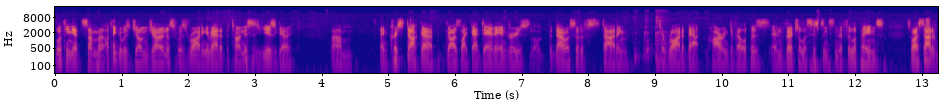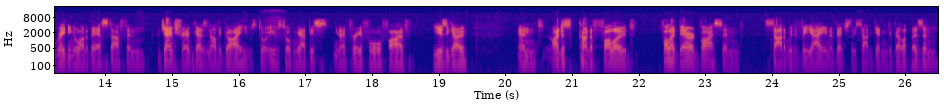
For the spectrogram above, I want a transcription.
looking at some, I think it was John Jonas was writing about at the time. This is years ago. Um, and Chris Ducker, guys like that, Dan Andrews, they were sort of starting to write about hiring developers and virtual assistants in the Philippines. So I started reading a lot of their stuff. And James Schramko is another guy. He was ta- he was talking about this, you know, three or four or five years ago, and I just kind of followed followed their advice and started with a VA and eventually started getting developers. And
